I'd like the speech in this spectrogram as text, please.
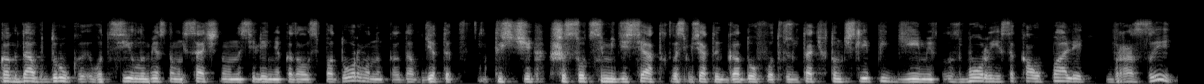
когда вдруг вот сила местного исачного населения оказалась подорванным, когда где-то в 1670-80-х х годов вот в результате в том числе эпидемии сборы языка упали в разы,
